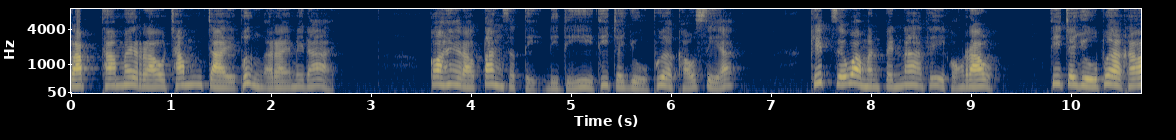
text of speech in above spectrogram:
กลับทำให้เราช้ำใจพึ่งอะไรไม่ได้ ก็ให้เราตั้งสติดีๆ ที่จะอยู่เพื่อเขาเสีย คิดเสียว่ามันเป็นหน้าที่ของเรา ที่จะอยู่เพื่อเขา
